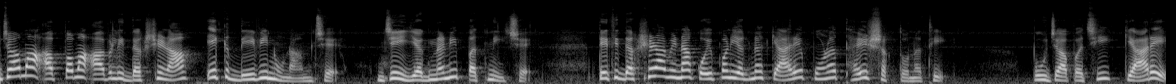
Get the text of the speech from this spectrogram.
પૂજામાં આપવામાં આવેલી દક્ષિણા એક દેવીનું નામ છે, જે યજ્ઞની પત્ની છે. તેથી દક્ષિણા વિના કોઈ યજ્ઞ ક્યારેય પૂર્ણ થઈ શકતો નથી. પૂજા પછી ક્યારે,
